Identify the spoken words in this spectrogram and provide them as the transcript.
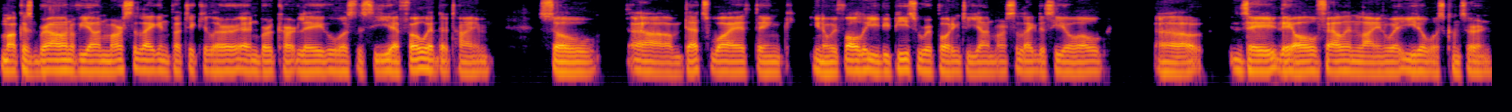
Markus Braun, of Jan Marsalek in particular, and Burkhard Ley, who was the CFO at the time. So um, that's why I think you know if all the EVPs were reporting to Jan Marsalek, the COO, uh, they they all fell in line where Edo was concerned.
